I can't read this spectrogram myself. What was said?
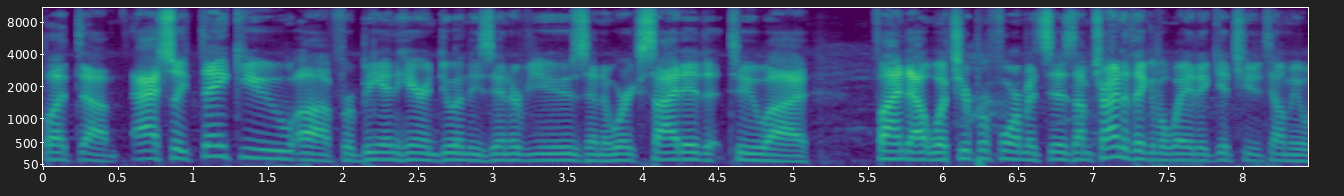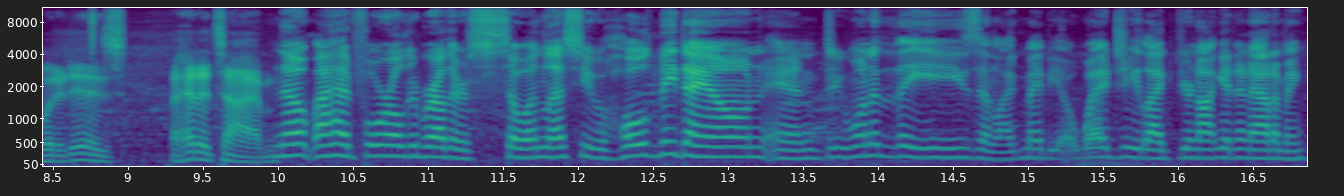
But um, Ashley, thank you uh, for being here and doing these interviews, and we're excited to uh, find out what your performance is. I'm trying to think of a way to get you to tell me what it is ahead of time. Nope, I had four older brothers. So unless you hold me down and do one of these and like maybe a wedgie, like you're not getting it out of me.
